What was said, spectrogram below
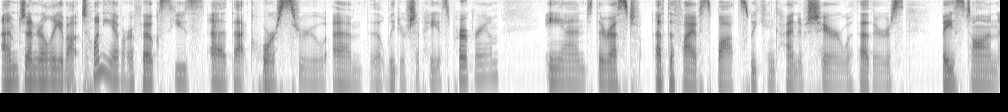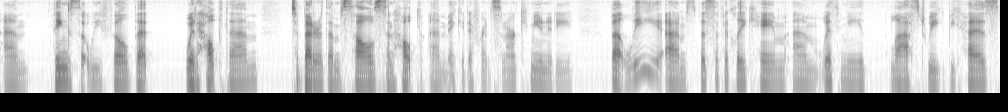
Um, generally, about 20 of our folks use uh, that course through um, the Leadership Hays program, and the rest of the five spots we can kind of share with others based on um, things that we feel that would help them to better themselves and help um, make a difference in our community. But Leigh um, specifically came um, with me last week because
